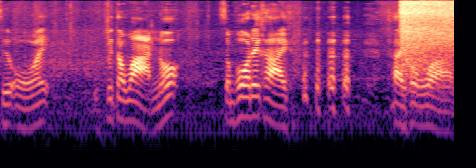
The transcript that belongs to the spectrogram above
ซื้ออ้อยเป็นตะหวานเนาะ สมโพอได้ขาย ขายของหวาน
